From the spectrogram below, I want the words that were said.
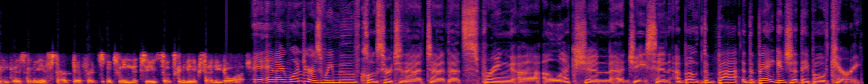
think there's going to be a stark difference between the two. So it's going to be exciting to watch. And I wonder as we move closer to that uh, that spring uh, election, uh, Jason, about the ba- the baggage that they both carry,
